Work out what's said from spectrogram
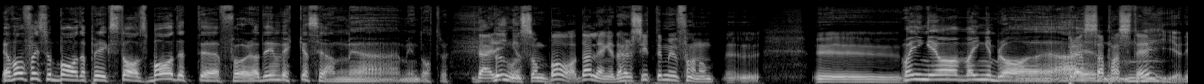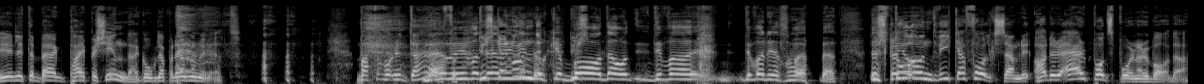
Jag var faktiskt och badade på Eriksdalsbadet eh, för, ja, det är en vecka sedan med min dotter. Där är ingen som badar längre, där sitter man ju fan och uh, uh, var ingen, ja, var ingen bra. eh, pressa mm. pastej. Det är lite bagpipers in där, googla på den om du vet. Varför var du? Nej, men vi var du ska, under, åka du, bada och det var, det var det som var öppet. Det du ska ju stod, undvika folksamling. Hade du airpods på dig när du badade?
